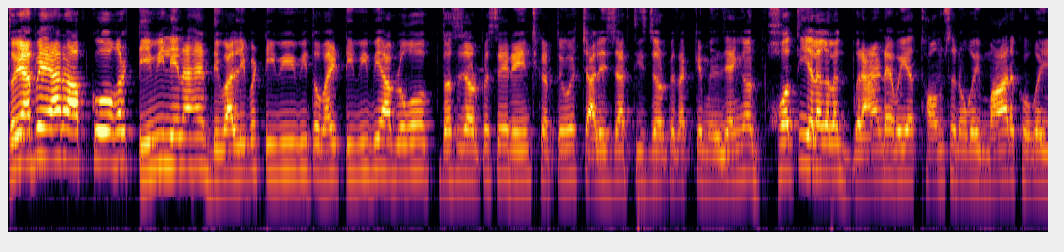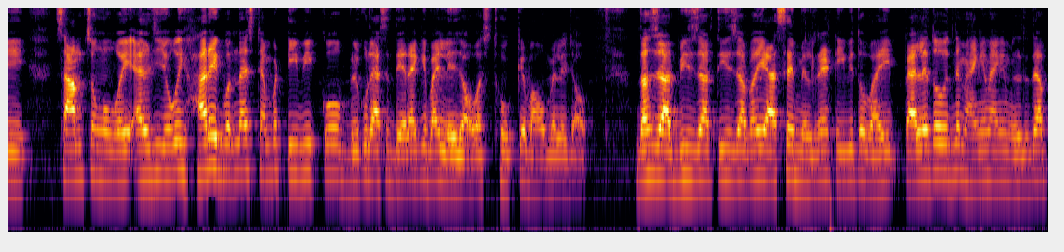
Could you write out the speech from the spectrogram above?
तो यहाँ पे यार आपको अगर टीवी लेना है, दिवाली पर टीवी भी तो भाई टीवी भी आप लोगों को दस हज़ार रुपये से रेंज करते हुए चालीस हज़ार, तीस हज़ार रुपये तक के मिल जाएँगे। और बहुत ही अलग अलग ब्रांड है भैया। थॉमसन हो गई मार्क हो गई सैमसंग हो गई एल हो गई। हर एक बंदा इस टाइम पर टीवी को बिल्कुल ऐसे दे रहा है कि भाई ले जाओ, बस थोक के भाव में ले जाओ। दस हज़ार, बीस हज़ार, तीस हज़ार भाई ऐसे मिल रहे हैं टीवी तो भाई, पहले तो इतने महँगे महँगे मिलते थे, अब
